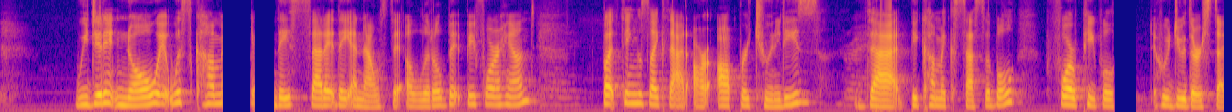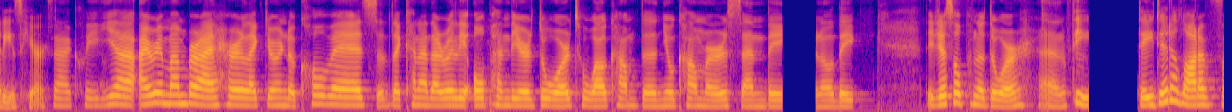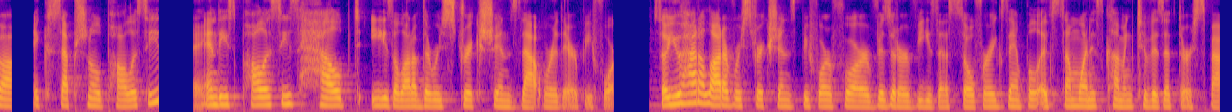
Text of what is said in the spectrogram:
We didn't know it was coming. They said it, they announced it a little bit beforehand. But things like that are opportunities that become accessible for people who do their studies here. Exactly. Yeah, I remember I heard like during the COVID, the Canada really opened their door to welcome the newcomers, and they, you know, they, they just opened the door and they, they did a lot of uh, exceptional policies, and these policies helped ease a lot of the restrictions that were there before. So you had a lot of restrictions before for visitor visas. So for example, if someone is coming to visit their spouse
